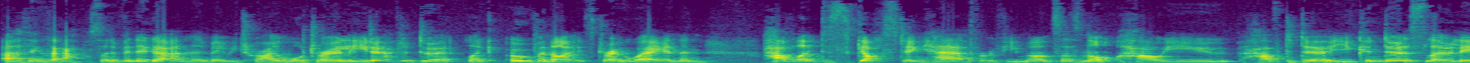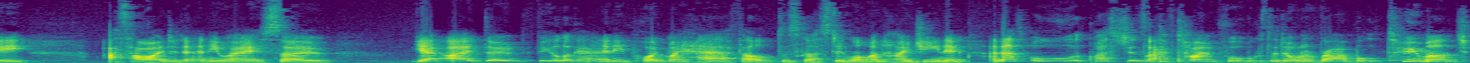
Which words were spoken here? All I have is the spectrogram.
uh, things like apple cider vinegar, and then maybe trying water only. You don't have to do it like overnight straight away and then have like disgusting hair for a few months. That's not how you have to do it. You can do it slowly. That's how I did it anyway. So yeah, I don't feel like at any point my hair felt disgusting or unhygienic. And that's all the questions I have time for because I don't want to ramble too much.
